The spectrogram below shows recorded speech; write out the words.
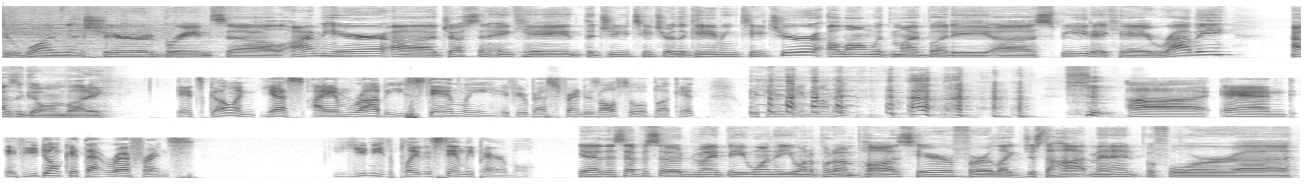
To One Shared Brain Cell. I'm here, uh, Justin, aka the G teacher, the gaming teacher, along with my buddy uh, Speed, aka Robbie. How's it going, buddy? It's going. Yes, I am Robbie Stanley. If your best friend is also a bucket with your name on it. Uh, and if you don't get that reference, you need to play the Stanley Parable. Yeah, this episode might be one that you want to put on pause here for like just a hot minute before uh,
